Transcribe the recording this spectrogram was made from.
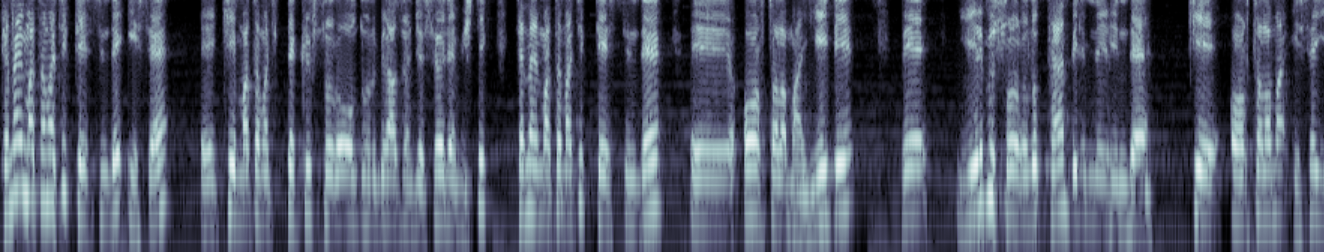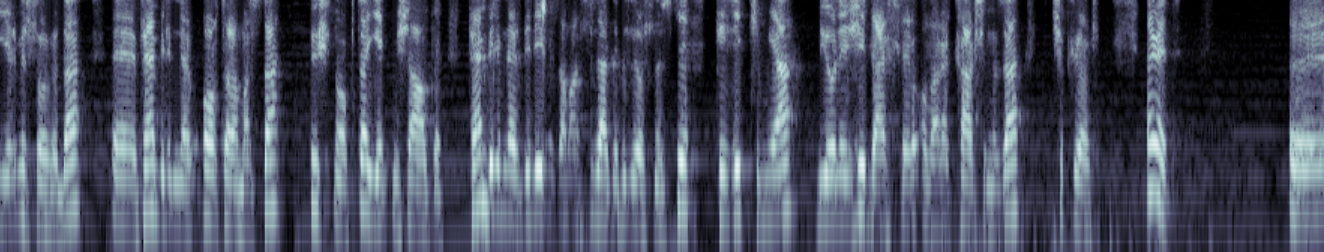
Temel matematik testinde ise e, ki matematikte 40 soru olduğunu biraz önce söylemiştik. Temel matematik testinde e, ortalama 7 ve 20 soruluk fen bilimlerinde ki ortalama ise 20 soruda e, fen bilimler ortalaması da 3.76. Fen bilimleri dediğimiz zaman sizler de biliyorsunuz ki fizik, kimya, biyoloji dersleri olarak karşımıza çıkıyor. Evet, e,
